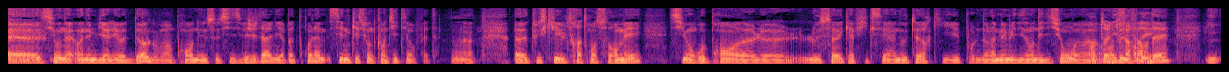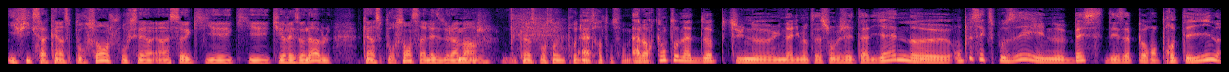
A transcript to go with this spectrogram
euh, si on, on, aime bien les hot dogs, on va prendre une saucisse végétale, il n'y a pas de problème. C'est une question de quantité en fait. Mmh. Hein. Euh, tout ce qui est ultra transformé, si on reprend euh, le, le, seuil qu'a fixé un auteur qui est dans la même édition d'édition, euh, Anthony, Fardet, il, il, fixe à 15%. Je trouve que c'est un, seuil qui est, qui est qui est raisonnable. 15%, ça laisse de la marge. 15% de produits ultra transformés. Alors quand on adopte une, une alimentation végétalienne, on peut s'exposer à une baisse des apports en protéines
